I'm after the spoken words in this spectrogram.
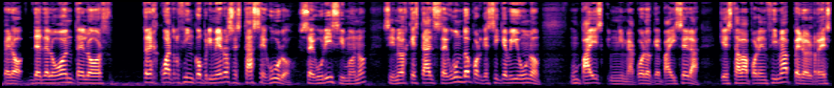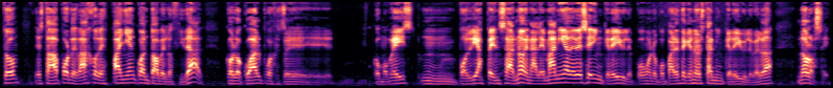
pero desde luego entre los 3, 4, 5 primeros está seguro, segurísimo, ¿no? Si no es que está el segundo, porque sí que vi uno, un país, ni me acuerdo qué país era, que estaba por encima, pero el resto estaba por debajo de España en cuanto a velocidad. Con lo cual, pues, eh, como veis, mmm, podrías pensar, no, en Alemania debe ser increíble. Pues bueno, pues parece que no es tan increíble, ¿verdad? No lo sé.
